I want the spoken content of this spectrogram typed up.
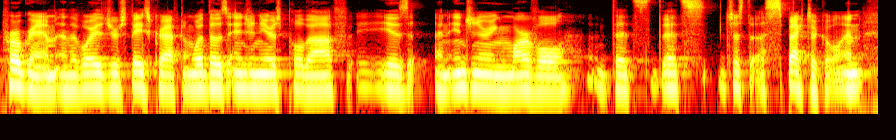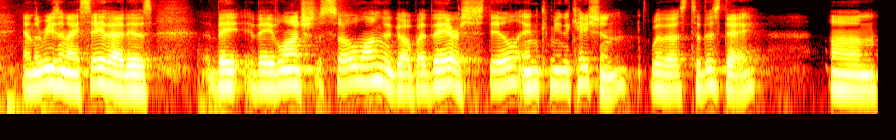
program and the Voyager spacecraft and what those engineers pulled off is an engineering marvel that's that's just a spectacle. And and the reason I say that is they they launched so long ago, but they are still in communication with us to this day. Um,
